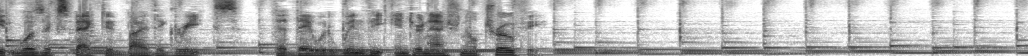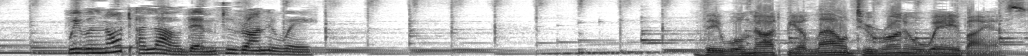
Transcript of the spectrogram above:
It was expected by the Greeks that they would win the international trophy. We will not allow them to run away. They will not be allowed to run away by us.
